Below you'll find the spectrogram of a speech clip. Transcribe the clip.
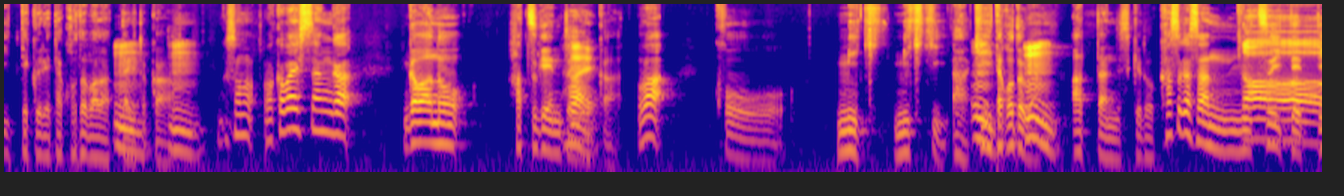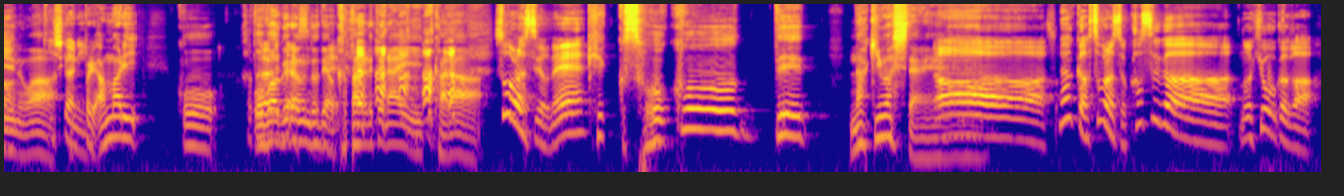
言ってくれた言葉だったりとか、うんうん。その若林さんが側の発言というかは、こう、見き、見聞き、あ、聞いたことがうん。あったんですけど、春日さんについてっていうのは、あー確かに。やっぱりあんまり、こう、オーバーグラウンドでは語られてないから、そうなんですよね。結構そこで泣きましたね。ああ、なんかそうなんですよ。春日の評価が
